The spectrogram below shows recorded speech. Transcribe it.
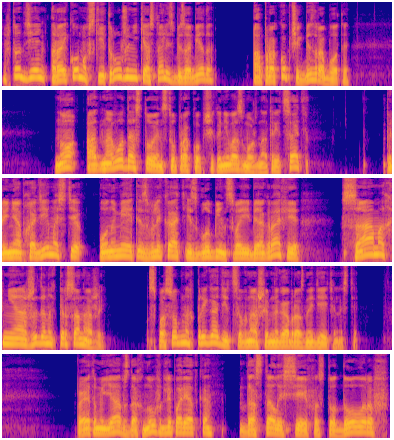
и в тот день райкомовские труженики остались без обеда, а Прокопчик без работы. Но одного достоинства Прокопчика невозможно отрицать — при необходимости он умеет извлекать из глубин своей биографии самых неожиданных персонажей, способных пригодиться в нашей многообразной деятельности. Поэтому я, вздохнув для порядка, достал из сейфа 100 долларов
